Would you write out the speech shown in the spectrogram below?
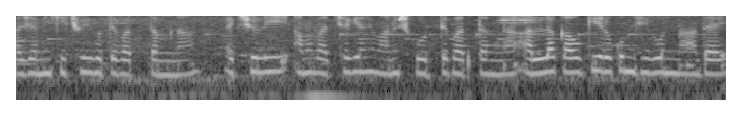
আজ আমি কিছুই হতে পারতাম না। অ্যাকচুয়ালি আমার বাচ্চাকে আমি মানুষ করতে পারতাম না। আল্লাহ কাউকে এরকম জীবন না দেয়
